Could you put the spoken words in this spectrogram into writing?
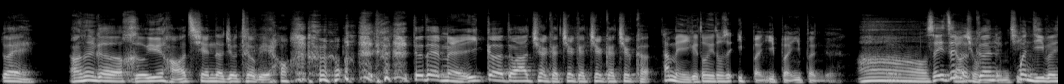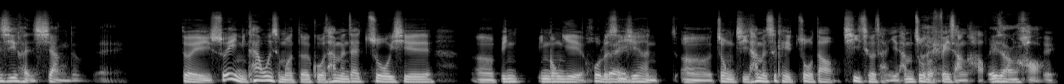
对，然后那个合约好像签的就特别厚，对不对？每一个都要 check check check check，他每一个东西都是一本一本一本的哦，所以这个跟问题分析很像，对不对？对，所以你看为什么德国他们在做一些。呃，兵兵工业或者是一些很呃重机，他们是可以做到汽车产业，他们做的非常好，非常好。对，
